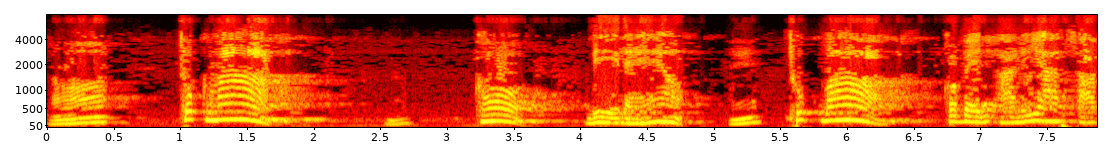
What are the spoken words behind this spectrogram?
เนาะ ทุกมาก ก็ดีแล้วทุกมากก็เป็นอริยสัจ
